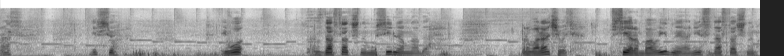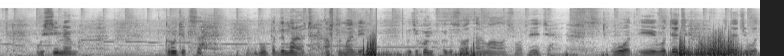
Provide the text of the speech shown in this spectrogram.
раз. И все. Его с достаточным усилием надо проворачивать. Все ромбовидные, они с достаточным усилием крутятся, ну, поднимают автомобиль. Потихоньку колесо оторвалось, вот видите. Вот, и вот эти, вот эти вот,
